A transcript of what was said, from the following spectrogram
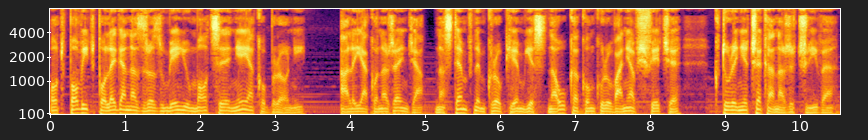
Odpowiedź polega na zrozumieniu mocy nie jako broni, ale jako narzędzia. Następnym krokiem jest nauka konkurowania w świecie, który nie czeka na życzliwe.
